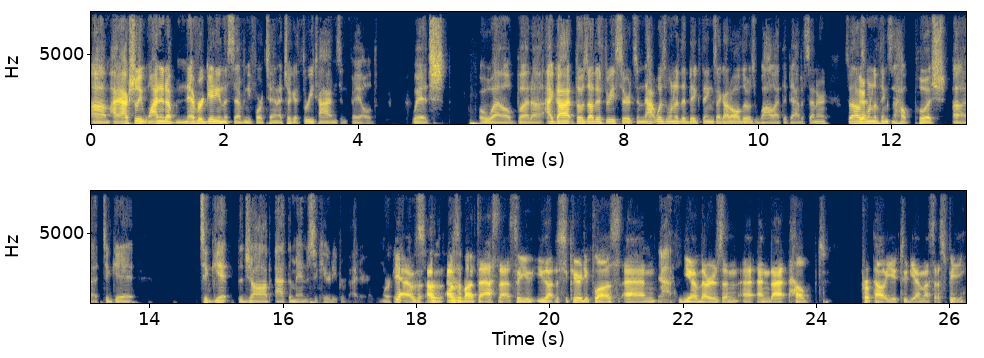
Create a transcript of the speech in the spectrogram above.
um i actually winded up never getting the 7410 i took it three times and failed which oh well but uh, i got those other three certs and that was one of the big things i got all those while at the data center so that was yeah. one of the things that helped push uh to get to get the job at the managed security provider. Working yeah, I was, I was, I was about to ask that. So you you got the security plus and yeah. the others, and and that helped propel you to the MSSP.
